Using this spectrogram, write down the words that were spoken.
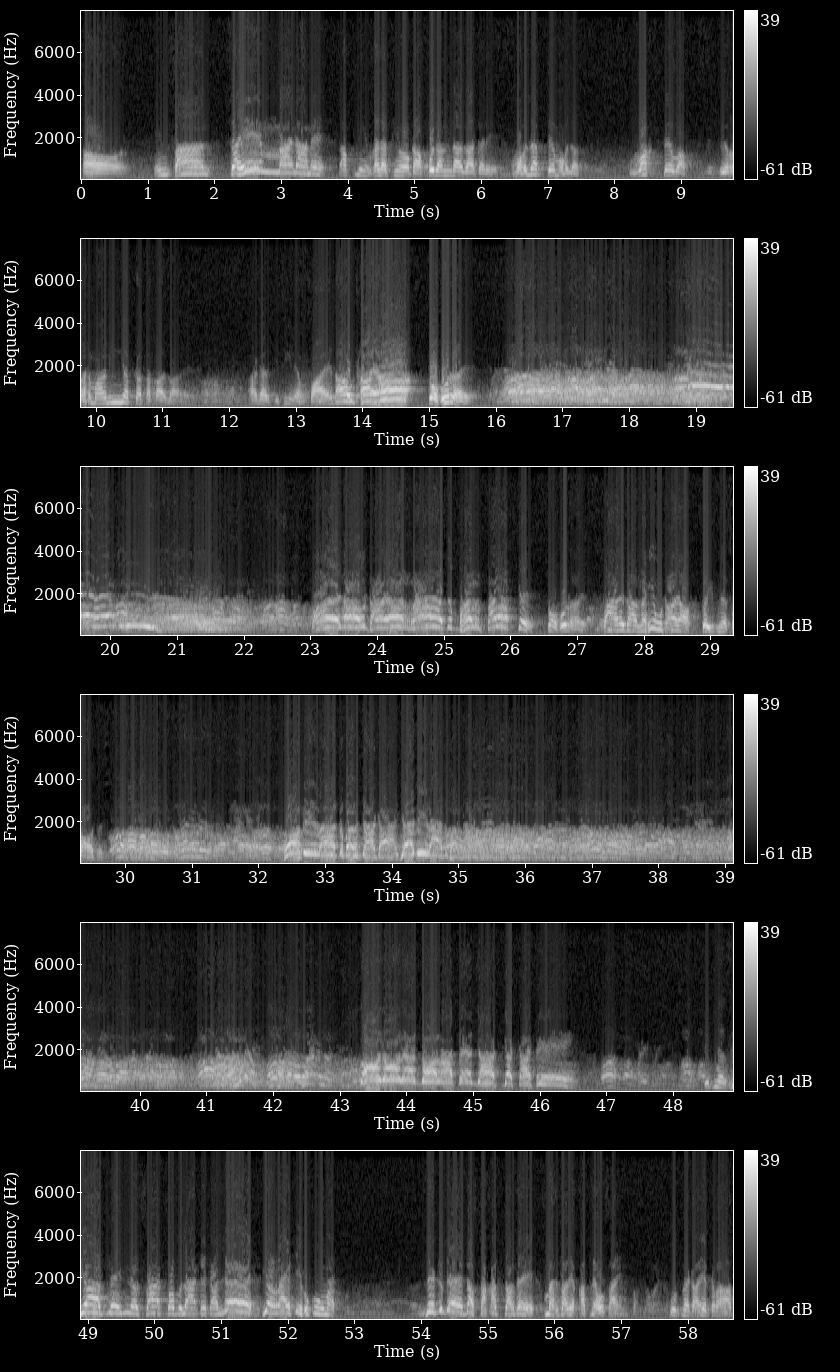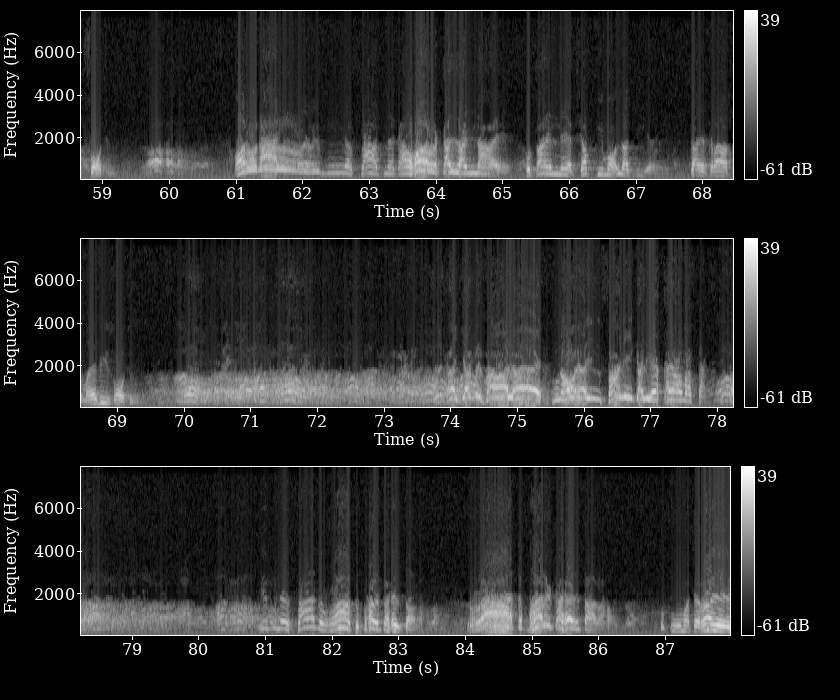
اور انسان صحیح معنی میں اپنی غلطیوں کا خود اندازہ کرے، مہلت پہ مہلت، وقت پہ وقت، یہ رحمانیت کا تقاضا ہے۔ اگر کسی نے فائدہ اٹھایا تو ہر ہے۔ فائدہ اٹھایا رات بھر تڑپ کے تو ہر ہے۔ فائدہ نہیں اٹھایا تو ابن سعد ہے۔ وہ بھی رات بھر جاگا، یہ بھی رات بھر۔ جاگا دونوں نے دو راتیں جاگ کے کاٹی۔ ابن زیاد نے ابن ساک کو بلا کے کہا، لے، یہ رائے کی حکومت۔ لکھ دے، دستخط کر دے، محضر قتل حسین پر۔ اس نے کہا، ایک رات سوچ لی اور ادھر ساتھ نے کہا، اور کل لڑنا ہے۔ حسین نے ایک شب کی مہلت دی ہے۔ کا ایک رات میں بھی سوچ لوں۔ یہ مثال ہے نو انسانی کے لیے قیامت تک۔ ابن سعد رات بھر ٹہلتا رہا۔ رات بھر ٹہلتا رہا۔ حکومت رائے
